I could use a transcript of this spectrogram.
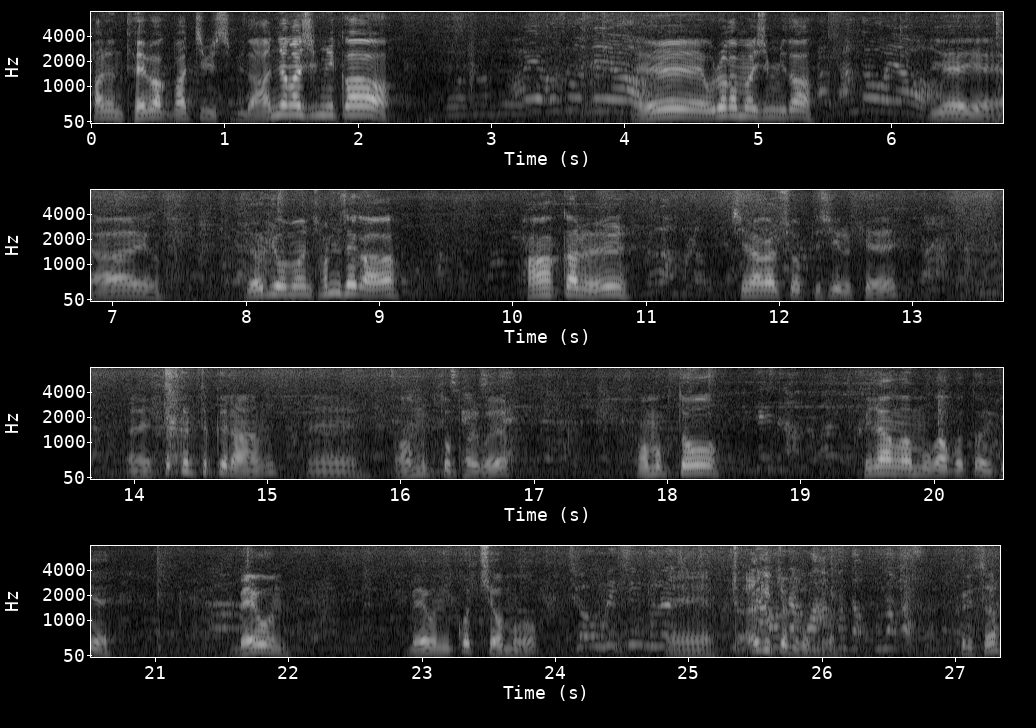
파는 대박 맛집 있습니다. 안녕하십니까? 예, 오래간만이십니다. 예, 예. 아이고. 여기 오면 참새가 방앗간을 지나갈 수 없듯이 이렇게 예, 뜨끈뜨끈한 예, 어묵도 팔고요. 어묵도 그냥 어묵하고 또 이렇게 매운 매운 꼬치 어묵. 예, 쫄깃쫄깃합니다. 그랬어?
